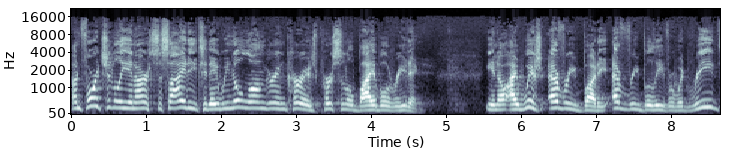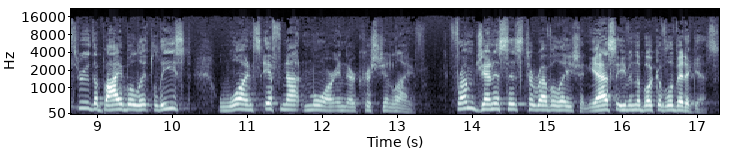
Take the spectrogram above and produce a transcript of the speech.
Unfortunately, in our society today, we no longer encourage personal Bible reading. You know, I wish everybody, every believer would read through the Bible at least once, if not more, in their Christian life from Genesis to Revelation. Yes, even the book of Leviticus.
